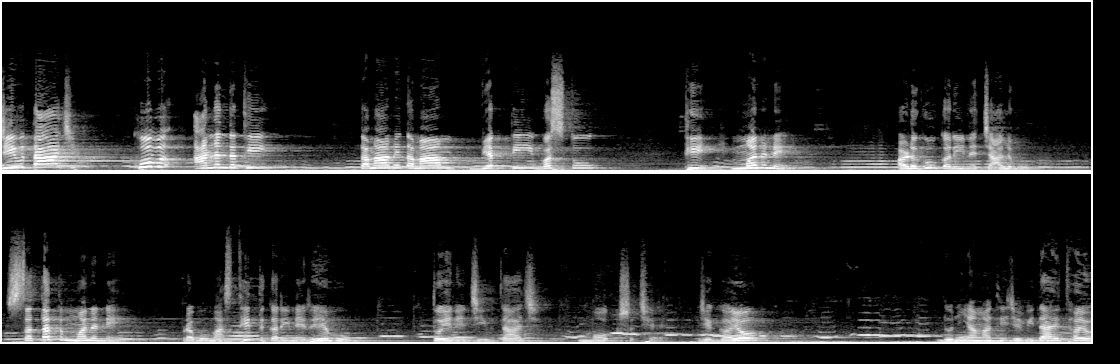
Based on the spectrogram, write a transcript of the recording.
જીવતા જ ખૂબ આનંદથી તમામે તમામ વ્યક્તિ વસ્તુથી મનને અડગું કરીને ચાલવું, સતત મનને પ્રભુમાં સ્થિત કરીને રહેવું, તો એને જીવતા જ મોક્ષ છે. જે ગયો, દુનિયામાંથી જે વિદાય થયો,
